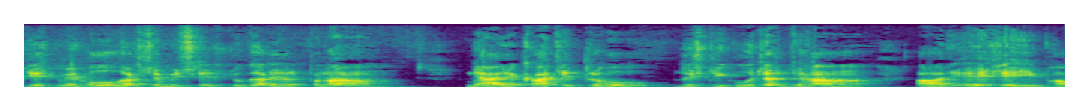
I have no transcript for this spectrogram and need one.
जिसमें हो हर्ष मिश्रित सुघर अल्पना। न्याय का चित्र हो दृष्टिगोचर, जहाँ आज ऐसे ही भाव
